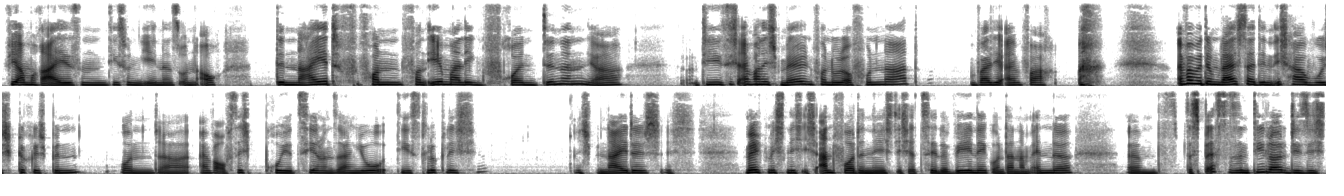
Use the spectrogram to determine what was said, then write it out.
viel am Reisen, dies und jenes und auch den Neid von, von ehemaligen Freundinnen, ja, die sich einfach nicht melden von 0 auf 100, weil die einfach einfach mit dem Lifestyle, den ich habe, wo ich glücklich bin und äh, einfach auf sich projizieren und sagen, jo, die ist glücklich, ich bin neidisch, ich melde mich nicht, ich antworte nicht, ich erzähle wenig und dann am Ende ähm, das, das Beste sind die Leute, die sich,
